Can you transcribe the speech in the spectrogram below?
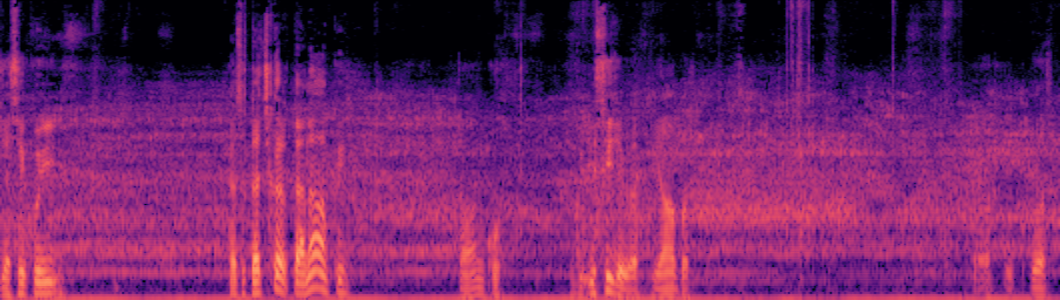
जैसे कोई ऐसे टच करता है ना आपकी कान को इसी जगह यहाँ पर अल्लाह अकबर।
